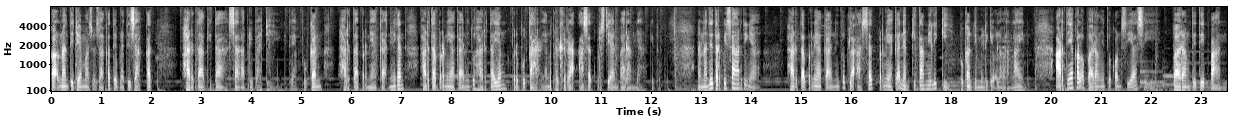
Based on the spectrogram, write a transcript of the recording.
kalau nanti dia masuk zakat ya berarti zakat harta kita secara pribadi gitu ya bukan harta perniagaan. Ini kan harta perniagaan itu harta yang berputar, yang bergerak, aset persediaan barangnya gitu. Nah, nanti terpisah artinya harta perniagaan itu adalah aset perniagaan yang kita miliki, bukan dimiliki oleh orang lain. Artinya kalau barang itu konsiasi, barang titipan,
